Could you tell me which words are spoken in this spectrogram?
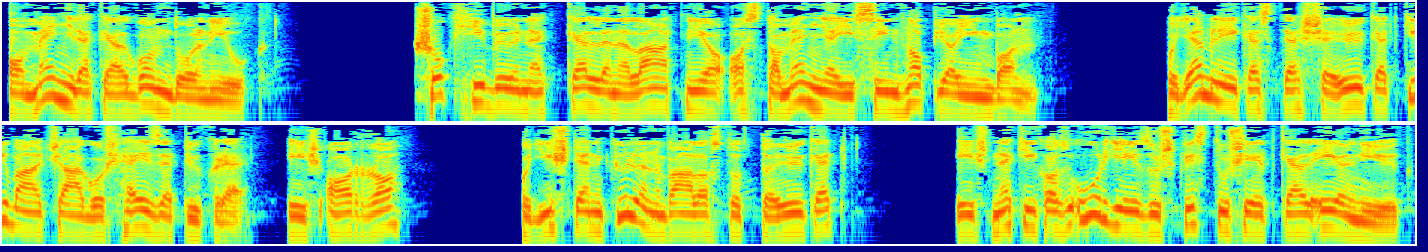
a mennyre kell gondolniuk. Sok hívőnek kellene látnia azt a mennyei szint napjainkban, hogy emlékeztesse őket kiváltságos helyzetükre, és arra, hogy Isten külön választotta őket, és nekik az Úr Jézus Krisztusért kell élniük.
